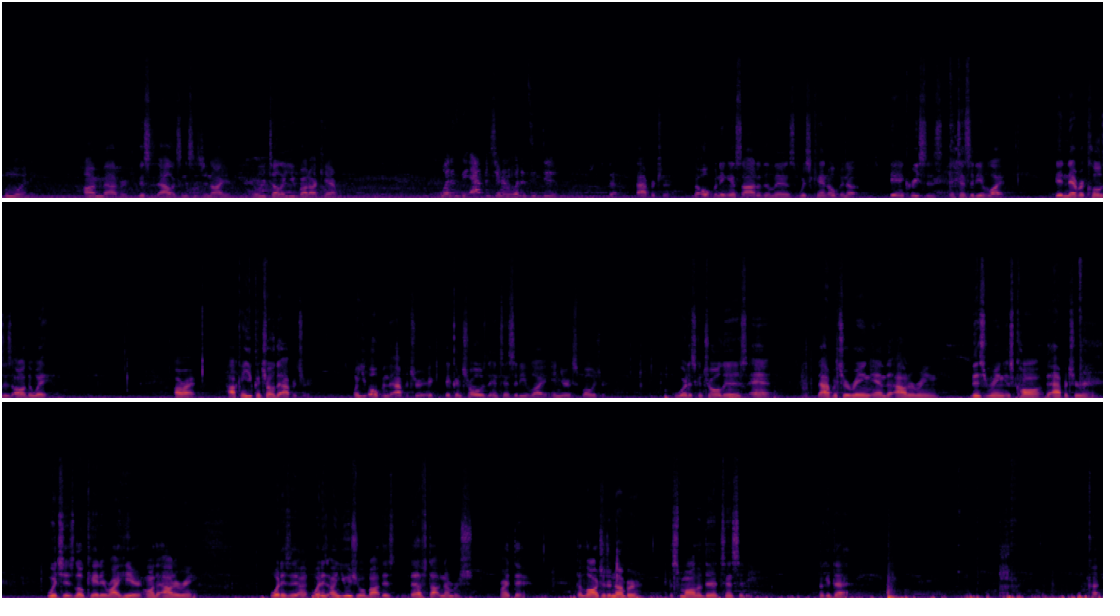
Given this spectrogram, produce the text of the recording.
Good morning. I'm Maverick. This is Alex and this is Janiyah. And we're telling you about our camera. What is the aperture and what does it do? The aperture, the opening inside of the lens which can open up. It increases intensity of light. It never closes all the way. All right, how can you control the aperture? When you open the aperture, it, it controls the intensity of light in your exposure. Where this control is and the aperture ring and the outer ring, this ring is called the aperture ring, which is located right here on the outer ring. What is, it, uh, what is unusual about this f-stop numbers right there? The larger the number, the smaller the intensity. Look at that. Cut.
